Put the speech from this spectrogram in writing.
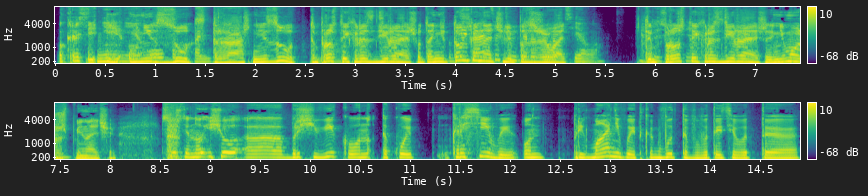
покраснение, И, и у них опухоль. зуд, страшный зуд. Ты просто их раздираешь. Вот они только начали подживать. Тела. Ты просто их раздираешь, ты не можешь иначе. Слушайте, но еще э, борщевик, он такой красивый, он приманивает, как будто бы вот эти вот э,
